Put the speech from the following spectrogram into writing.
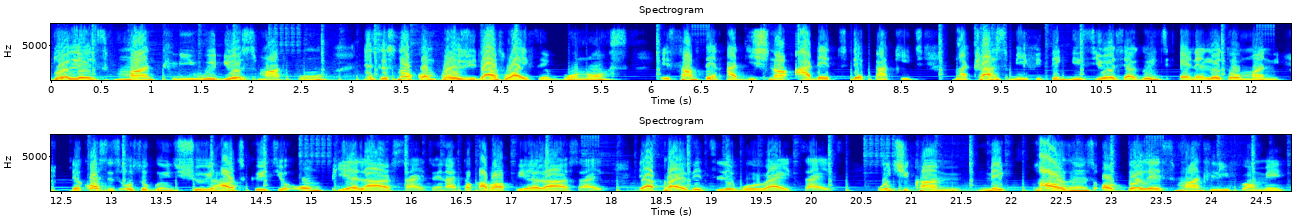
dollars monthly with your smartphone. This is not compulsory. That's why it's a bonus it's something additional added to the package. But trust me if you take this serious you are going to earn a lot of money. The course is also going to show you how to create your own plr site. When i talk about plr sites they are private label right sites which you can make thousands of dollars monthly from it.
